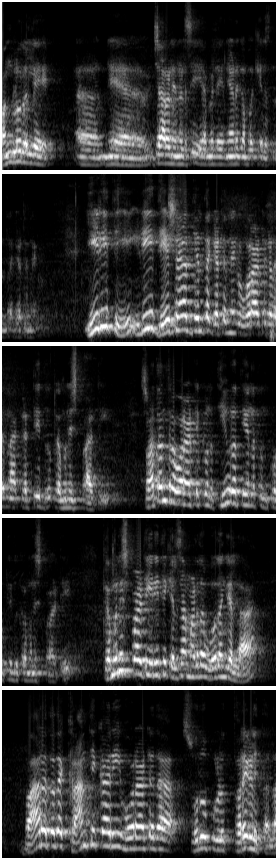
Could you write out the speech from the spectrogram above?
ಮಂಗಳೂರಲ್ಲಿ ವಿಚಾರಣೆ ನಡೆಸಿ ಆಮೇಲೆ ನೇಣಗಂಬಕ್ಕೆ ಏರಿಸಿದಂಥ ಘಟನೆಗಳು. ಈ ರೀತಿ ಇಡೀ ದೇಶಾದ್ಯಂತ ಘಟನೆಗಳು, ಹೋರಾಟಗಳನ್ನು ಕಟ್ಟಿದ್ದು ಕಮ್ಯುನಿಸ್ಟ್ ಪಾರ್ಟಿ. ಸ್ವಾತಂತ್ರ್ಯ ಹೋರಾಟಕ್ಕೆ ಒಂದು ತೀವ್ರತೆಯನ್ನು ತಂದು ಕೊಟ್ಟಿದ್ದು ಕಮ್ಯುನಿಸ್ಟ್ ಪಾರ್ಟಿ. ಕಮ್ಯುನಿಸ್ಟ್ ಪಾರ್ಟಿ ಈ ರೀತಿ ಕೆಲಸ ಮಾಡದ ಹೋದಂಗೆಲ್ಲ ಭಾರತದ ಕ್ರಾಂತಿಕಾರಿ ಹೋರಾಟದ ಸ್ವರೂಪಗಳು, ತೊರೆಗಳಿತ್ತಲ್ಲ,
